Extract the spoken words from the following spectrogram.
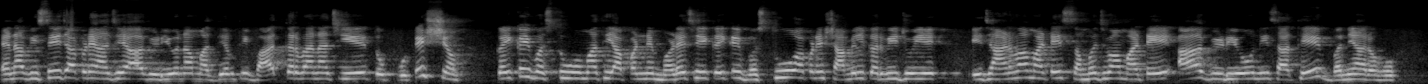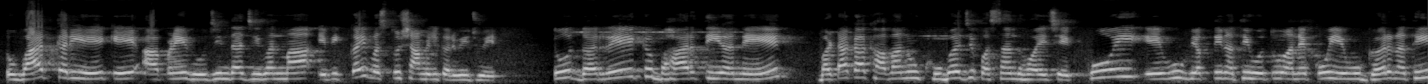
એના વિશે જ આપણે આજે આ વિડીયોના માધ્યમથી વાત કરવાના છીએ. તો પોટેશિયમ કઈ કઈ વસ્તુઓમાંથી આપણને મળે છે? કઈ કઈ વસ્તુઓ આપણે સામેલ કરવી જોઈએ? એ જાણવા માટે, સમજવા માટે આ વિડીયોની સાથે બન્યા રહો. તો વાત કરીએ કે આપણે રોજિંદા જીવનમાં એવી કઈ વસ્તુ સામેલ કરવી જોઈએ? તો દરેક ભારતીયને બટાકા ખાવાનું ખૂબ જ પસંદ હોય છે. કોઈ એવું વ્યક્તિ નથી હોતું અને કોઈ એવું ઘર નથી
